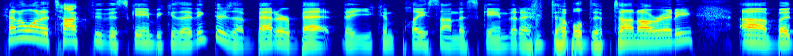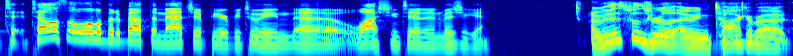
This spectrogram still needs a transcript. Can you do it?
Kind of want to talk through this game because I think there's a better bet that you can place on this game that I've double dipped on already. Uh, but t- tell us a little bit about the matchup here between uh, Washington and Michigan. I mean, this was really. I mean, talk about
